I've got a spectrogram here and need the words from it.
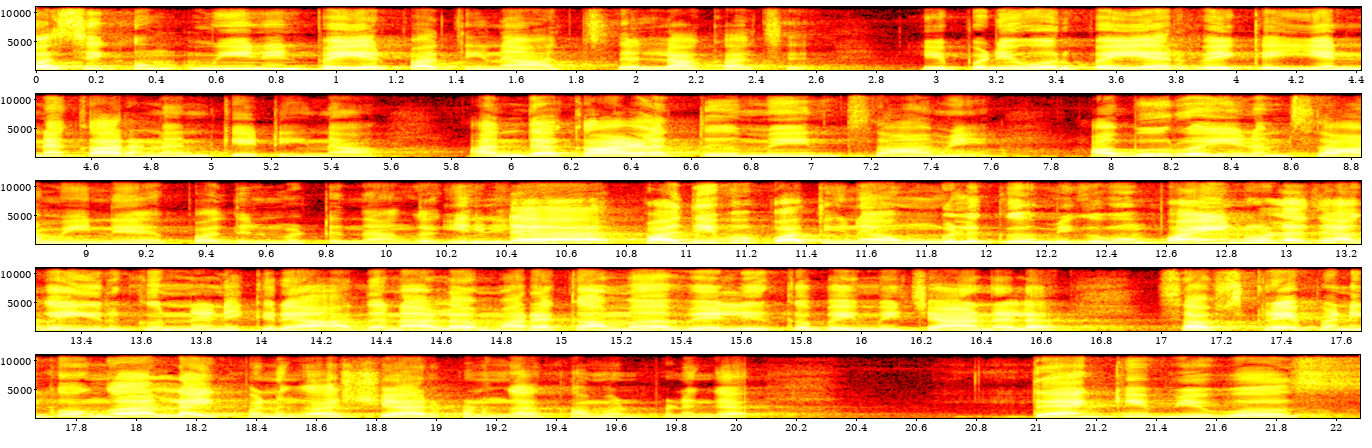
வசிக்கும் மீனின் பெயர் பார்த்தீங்கன்னா செல்லாக்காச்சு. இப்படி ஒரு பெயர் வைக்க என்ன காரணம்னு கேட்டிங்கன்னா அந்த காலத்து மீன் சாமி அபூர்வ இனம் சாமின்னு பதில் மட்டும்தாங்க இந்த பதிவு பார்த்தீங்கன்னா உங்களுக்கு மிகவும் பயனுள்ளதாக இருக்குன்னு நினைக்கிறேன். அதனால் மறக்காமல் வேலிருக்க பைமை சேனலை சப்ஸ்கிரைப் பண்ணிக்கோங்க லைக் பண்ணுங்கள் ஷேர் பண்ணுங்கள் கமெண்ட் பண்ணுங்கள் தேங்க்யூ வியூவர்ஸ்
